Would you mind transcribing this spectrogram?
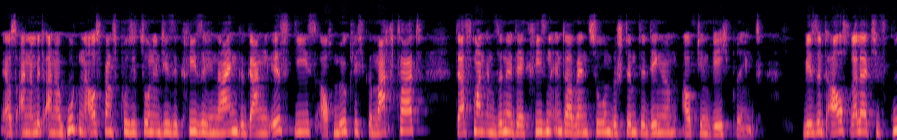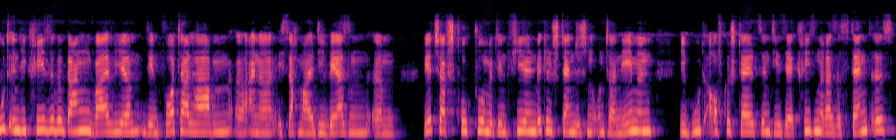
aus einer, mit einer guten Ausgangsposition in diese Krise hineingegangen ist, die es auch möglich gemacht hat, dass man im Sinne der Krisenintervention bestimmte Dinge auf den Weg bringt. Wir sind auch relativ gut in die Krise gegangen, weil wir den Vorteil haben äh, einer, ich sag mal, diversen ähm, Wirtschaftsstruktur mit den vielen mittelständischen Unternehmen, die gut aufgestellt sind, die sehr krisenresistent ist,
